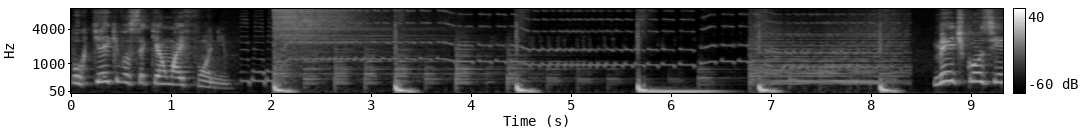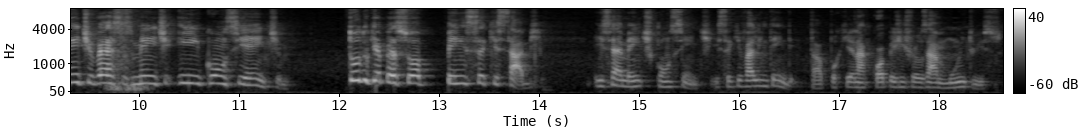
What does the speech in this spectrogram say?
Por que, que você quer um iPhone? Mente consciente versus mente inconsciente. Tudo que a pessoa pensa que sabe. Isso é mente consciente. Isso aqui vale entender, tá? Porque na cópia a gente vai usar muito isso.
